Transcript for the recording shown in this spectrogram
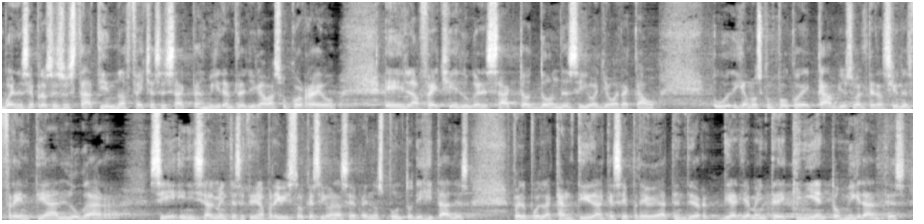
Bueno, ese proceso está, tiene unas fechas exactas, el migrante le llegaba a su correo, eh, la fecha y el lugar exacto donde se iba a llevar a cabo. Hubo, digamos que un poco de cambios o alteraciones frente al lugar, sí, inicialmente se tenía previsto que se iban a hacer en los puntos digitales, pero pues la cantidad que se prevé atender diariamente de 500 migrantes,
